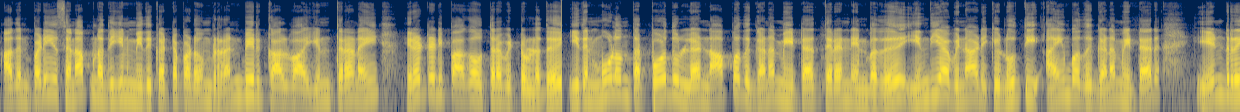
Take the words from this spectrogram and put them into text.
அதன்படி செனாப் நதியின் மீது கட்டப்படும் ரன்பீர் கால்வாயின் திறனை இரட்டடிப்பாக உத்தரவிட்டுள்ளது. இதன் மூலம் தற்போதுள்ள நாற்பது கனமீட்டர் திறன் என்பது இந்தியா வினாடிக்கு நூற்றி ஐம்பது கனமீட்டர் என்று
